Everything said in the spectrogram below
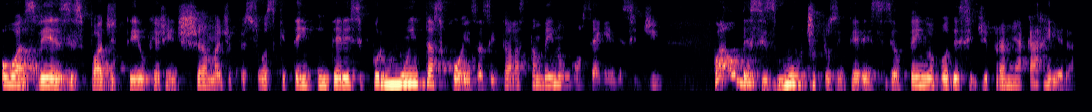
Ou às vezes pode ter o que a gente chama de pessoas que têm interesse por muitas coisas, então elas também não conseguem decidir qual desses múltiplos interesses eu tenho, eu vou decidir para minha carreira.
